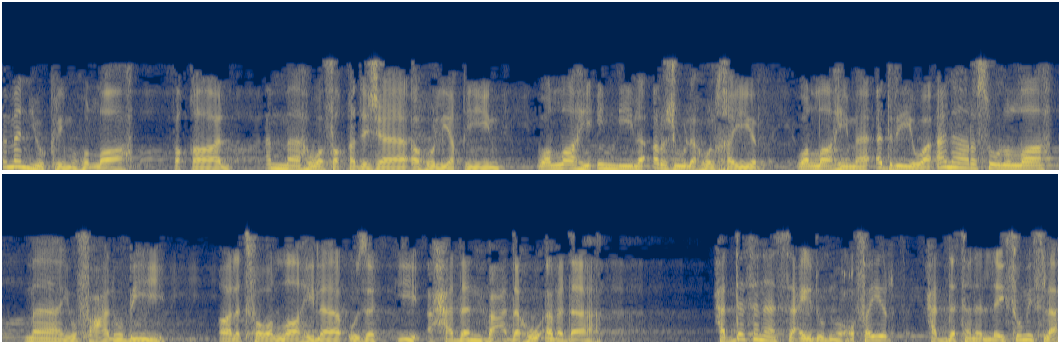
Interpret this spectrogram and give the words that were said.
فمن يكرمه الله؟ فقال أما هو فقد جاءه اليقين. والله إني لأرجو له الخير. والله ما أدري وأنا رسول الله ما يفعل بي. قالت فوالله لا أزكي أحدا بعده أبدا. حدثنا سعيد بن عفير حدثنا الليث مثله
